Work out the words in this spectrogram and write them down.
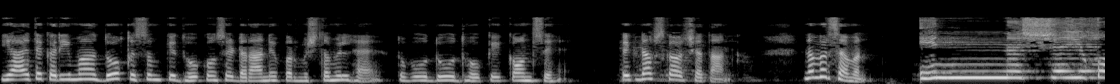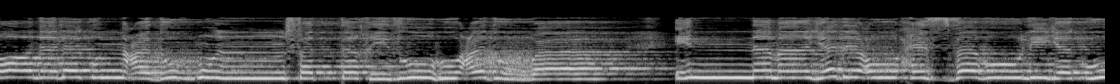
یہ آیت کریمہ دو قسم کے دھوکوں سے ڈرانے پر مشتمل ہے، تو وہ دو دھوکے کون سے ہیں؟ ایک نفس کا اور شیطان کا۔ نمبر سیون۔ ان الشیطان لکم عدو فاتخذوه عدوا، انما يدعو حزبه ليكونوا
